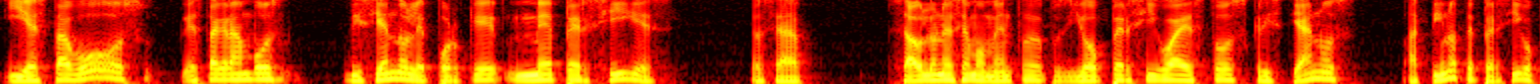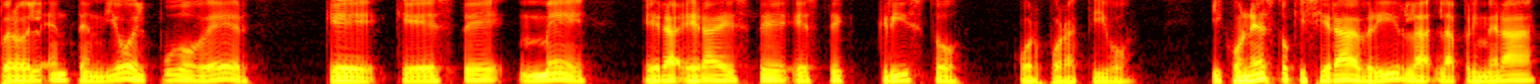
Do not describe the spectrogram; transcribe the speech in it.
y esta voz, esta gran voz diciéndole, ¿por qué me persigues? O sea, Saulo en ese momento, pues yo persigo a estos cristianos a ti no te persigo, pero él entendió, él pudo ver que, que este me era, era este, este Cristo corporativo. Y con esto quisiera abrir la, la primera,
